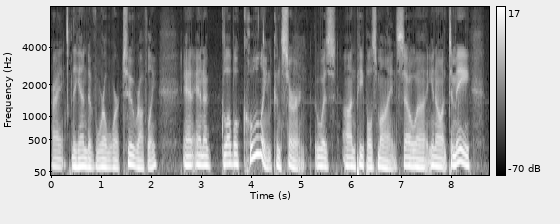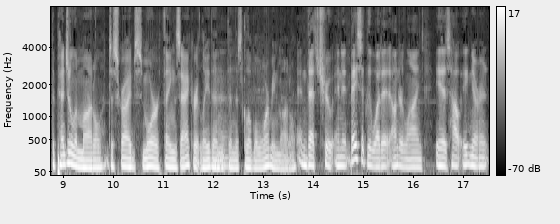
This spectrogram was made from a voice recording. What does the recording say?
Right. the end of World War II, roughly, and and a global cooling concern was on people's minds. So, uh, you know, to me, the pendulum model describes more things accurately than, Yeah. than this global warming model. And that's true. And it basically what it underlines is how ignorant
